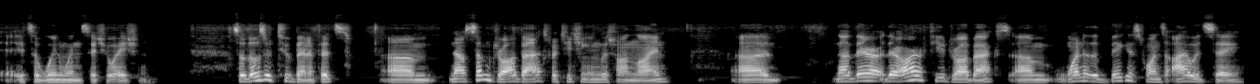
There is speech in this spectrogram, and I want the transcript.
it's a win-win situation. So those are two benefits. Um, now, some drawbacks for teaching English online. Uh, now, there there are a few drawbacks. Um, one of the biggest ones I would say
